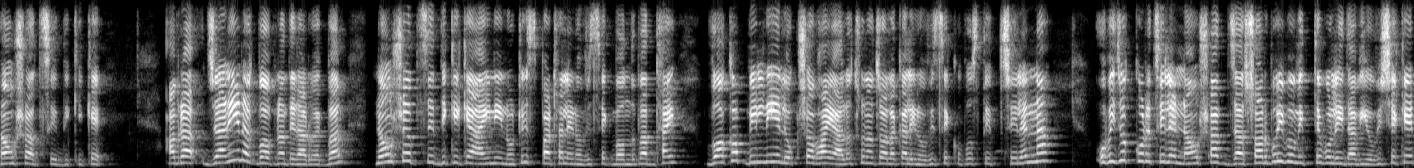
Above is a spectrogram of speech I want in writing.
নওশাদ সিদ্দিকীকে। আমরা জানিয়ে রাখব আপনাদের আরও একবার নৌশাদ সিদ্দিকীকে আইনি নোটিশ পাঠালেন অভিষেক বন্দ্যোপাধ্যায়। ওয়াকফ বিল নিয়ে লোকসভায় আলোচনা চলাকালীন অভিষেক উপস্থিত ছিলেন না। অভিযোগ করেছিলেন নৌশাদ যা সর্বৈব মিথ্যে বলেই দাবি অভিষেকের।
